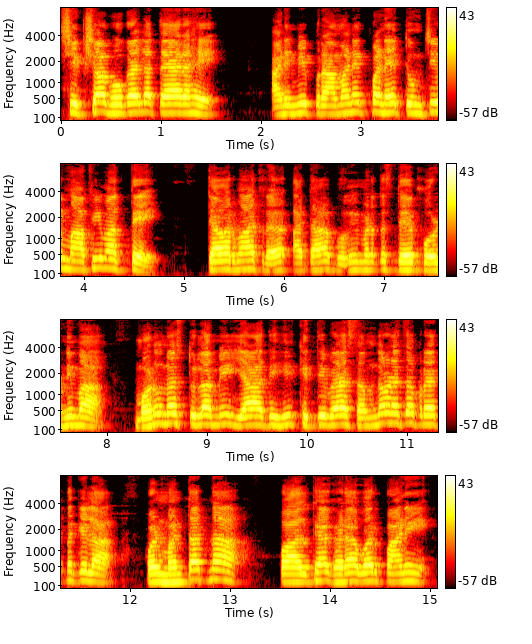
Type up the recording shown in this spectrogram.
शिक्षा भोगायला तयार आहे. आणि मी प्रामाणिकपणे तुमची माफी मागते. त्यावर मात्र आता भूमी म्हणत असते पौर्णिमा म्हणूनच तुला मी याआधीही किती वेळा समजावण्याचा प्रयत्न केला. पण म्हणतात ना पालथ्या घडावर पाणी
